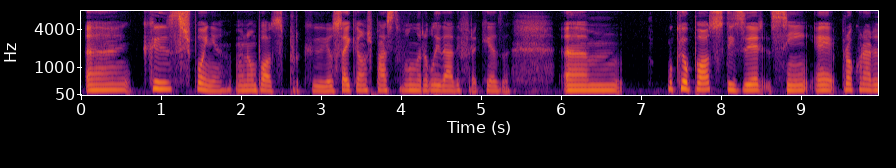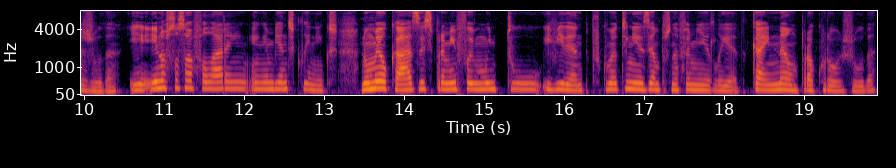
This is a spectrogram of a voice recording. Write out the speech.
Uh, que se exponha. Eu não posso, porque eu sei que é um espaço de vulnerabilidade e fraqueza. Um, o que eu posso dizer, sim, é procurar ajuda. E, e não estou só a falar em, em, ambientes clínicos. No meu caso, isso para mim foi muito evidente, porque como eu tinha exemplos na família de quem não procurou ajuda,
